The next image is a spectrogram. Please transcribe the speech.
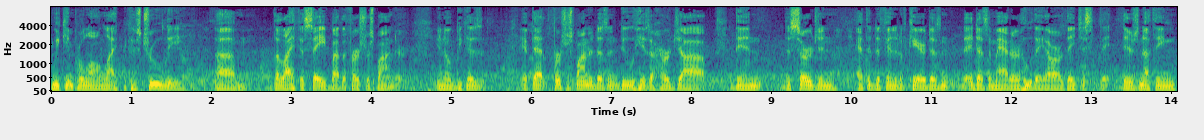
we can prolong life because truly um, the life is saved by the first responder. You know because if that first responder doesn't do his or her job, then the surgeon at the definitive care doesn't it doesn't matter who they are they just they, there's nothing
